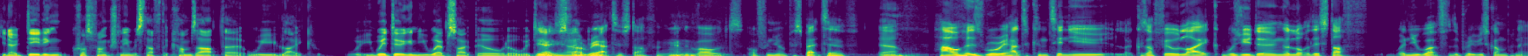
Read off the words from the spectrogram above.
you know, dealing cross functionally with stuff that comes up that we like, we- we're doing a new website build or we're Yeah, doing. just um, like reactive stuff and getting involved, offering your perspective. Yeah. How has Rory had to continue? Because I feel like, was you doing a lot of this stuff when you worked for the previous company?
